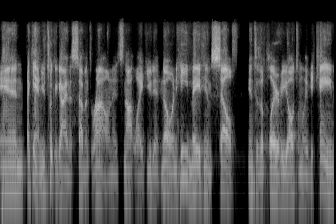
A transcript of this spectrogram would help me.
And again, you took a guy in the seventh round. It's not like you didn't know. And he made himself into the player he ultimately became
